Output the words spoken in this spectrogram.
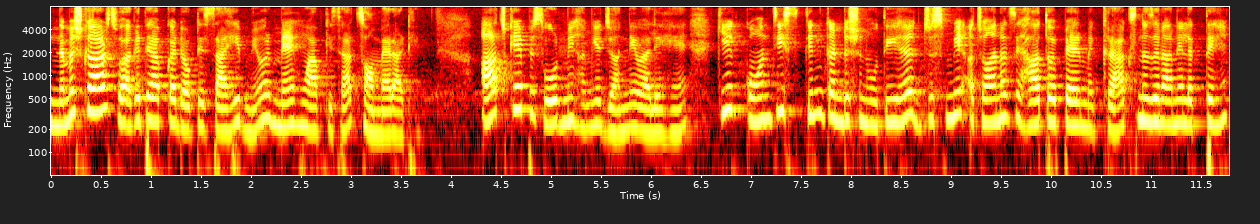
नमस्कार, स्वागत है आपका डॉक्टर साहिब में और मैं हूँ आपके साथ सौम्या राठी। आज के एपिसोड में हम ये जानने वाले हैं कि ये कौन सी स्किन कंडीशन होती है जिसमें अचानक से हाथ और पैर में क्रैक्स नज़र आने लगते हैं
